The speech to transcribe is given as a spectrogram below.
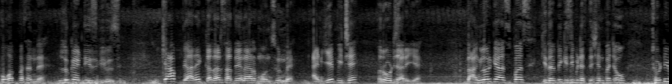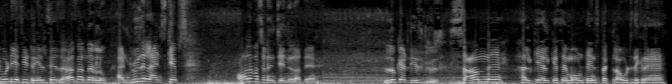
बहुत पसंद है। लुक एट दीज व्यूज़ क्या प्यारे कलर्स आते हैं ना यार मानसून में। एंड ये पीछे रोड जा रही है। बैंगलोर के आसपास किधर भी किसी भी डेस्टिनेशन पर जाओ छोटी मोटी ऐसी ट्रेल से जरा सा अंदर लो and views and landscapes all of a sudden change हो जाते हैं। लुक एट दीज व्यूज़ सामने हल्के हल्के से माउंटेन्स पर क्लाउड्स दिख रहे हैं।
